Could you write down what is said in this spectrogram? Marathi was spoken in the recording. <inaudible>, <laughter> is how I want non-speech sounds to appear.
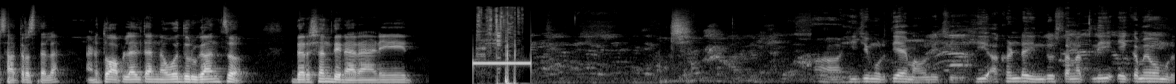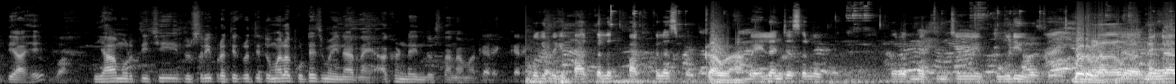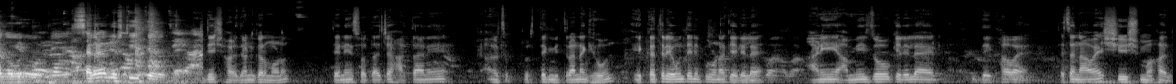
सात रस्त्याला आणि तो आपल्याला त्या नवदुर्गांचं दर्शन देणार आहे आणि अ, ही जी मूर्ती आहे माऊलीची ही अखंड हिंदुस्थानातली एकमेव मूर्ती आहे. ह्या मूर्तीची दुसरी प्रतिकृती तुम्हाला कुठेच मिळणार नाही अखंड हिंदुस्थानामध्ये. बघितलं की पाककला पाककला स्पर्धा महिलांच्या सर्व परत मग तुमची फुगडी होते बरोबर. मंगळागौर होते सगळ्या गोष्टी इथे होत्या. देश हळदणकर म्हणून त्याने स्वतःच्या हाताने प्रत्येक मित्रांना घेऊन एकत्र येऊन त्यांनी पूर्ण केलेलं आहे. आणि आम्ही जो केलेला आहे देखावा आहे त्याचं नाव आहे शीश महल.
